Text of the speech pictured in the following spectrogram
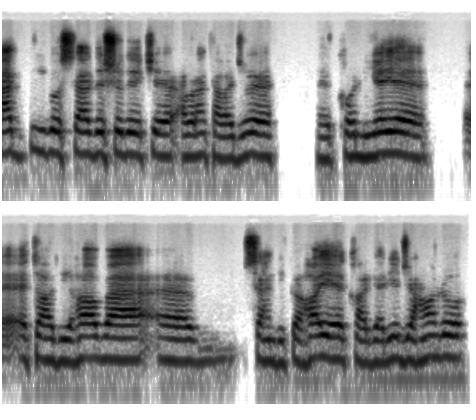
قدری گسترده شده که اولا توجه کلیه اتحادیه ها و سندیکاهای کارگری جهان رو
